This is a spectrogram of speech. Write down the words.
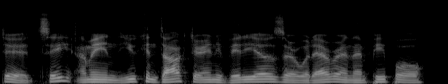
Dude, see, I mean, you can doctor any videos or whatever, and then people,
